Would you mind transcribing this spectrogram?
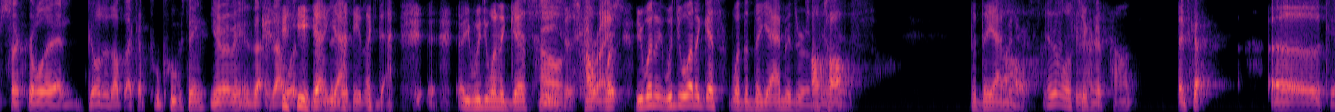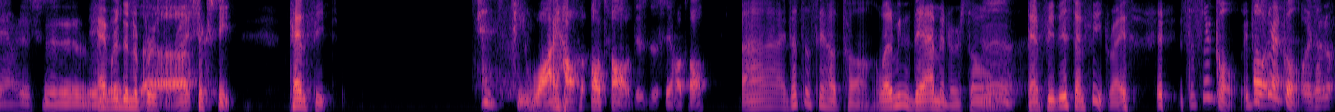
circle it and build it up like a poo poo thing. You know what I mean? Is that is that what? yeah, that yeah, like that. Would you want to guess how? Jesus how what, Christ. you want? Would you want to guess what the diameter of How this tall? is? The diameter. Oh, It's almost circle. 300 pounds. It's got. Oh damn! It's Heavier than a person, uh, right? Six feet. ten feet. Ten feet Why? How how tall? Does this say how tall? Uh, it doesn't say how tall. Well, I mean diameter. So Mm. ten feet is ten feet, right? it's a circle. It's a Oh, yeah. circle. Oh, about-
